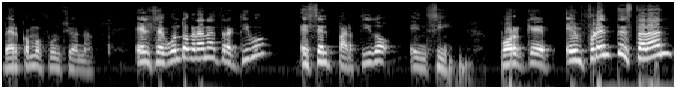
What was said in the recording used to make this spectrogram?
ver cómo funciona. El segundo gran atractivo es el partido en sí, porque enfrente estarán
